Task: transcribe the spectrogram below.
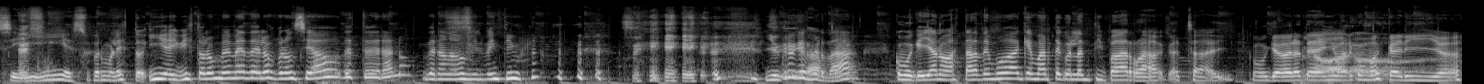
Sí, Eso. es súper molesto. ¿Y has visto los memes de los bronceados de este verano? Verano 2021. Sí. Yo creo que es verdad. Como que ya no va a estar de moda quemarte con la antiparra, ¿cachai? Como que ahora te vas a No, quemar con no. mascarilla.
